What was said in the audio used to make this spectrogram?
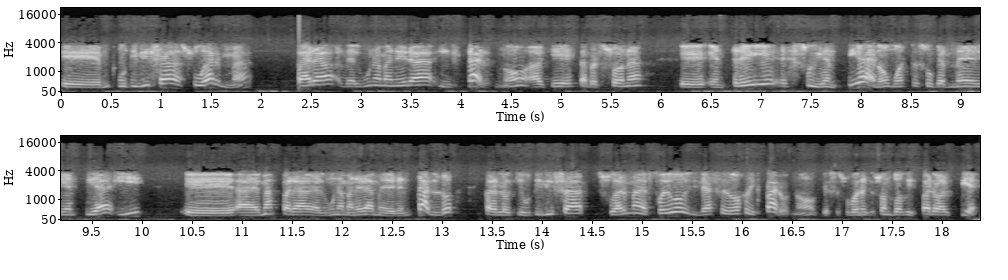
eh, utiliza su arma para, de alguna manera, instar, ¿no? A que esta persona eh, entregue su identidad, ¿no? Muestre su carnet de identidad y eh, además para de alguna manera amedrentarlo, para lo que utiliza su arma de fuego y le hace dos disparos, ¿no? Que se supone que son dos disparos al pie.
